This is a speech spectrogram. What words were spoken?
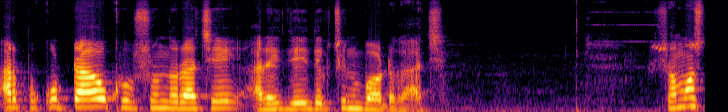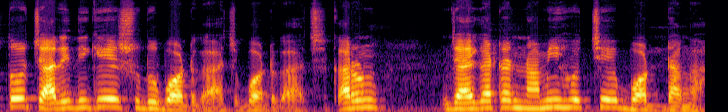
আর পুকুরটাও খুব সুন্দর আছে। আর এই যে দেখছেন বট গাছ। সমস্ত চারিদিকে শুধু বট গাছ বট গাছ। কারণ জায়গাটার নামই হচ্ছে বটডাঙ্গা।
